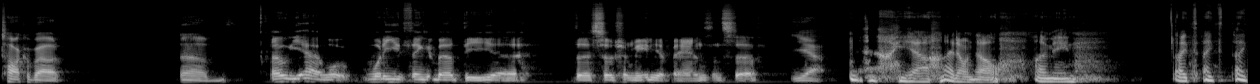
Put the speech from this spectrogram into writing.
talk about um Oh yeah. Well, what do you think about the uh, the social media bans and stuff? yeah. Yeah, I don't know. I mean, I, I, I,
